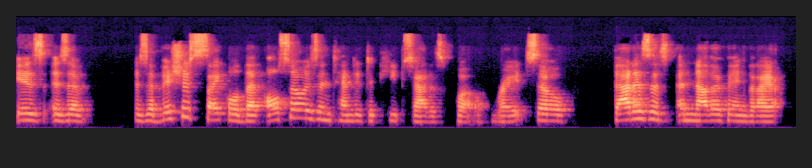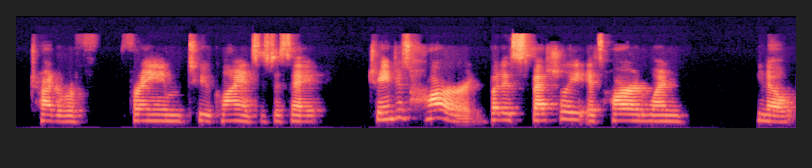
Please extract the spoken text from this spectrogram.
is is a is a vicious cycle that also is intended to keep status quo, right? So that is a, another thing that I try to reframe to clients is to say change is hard, but especially it's hard when, you know,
